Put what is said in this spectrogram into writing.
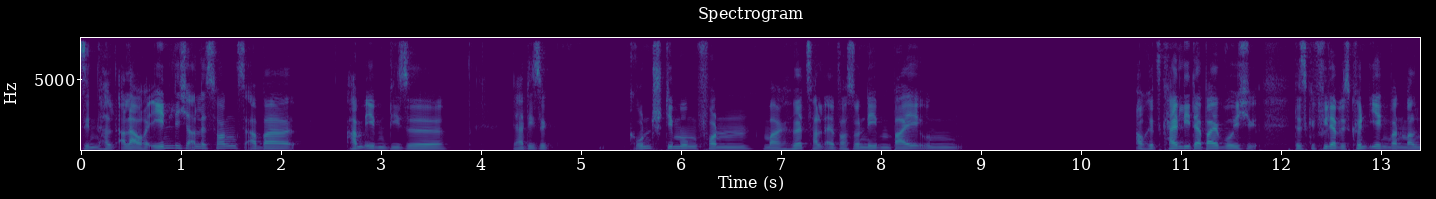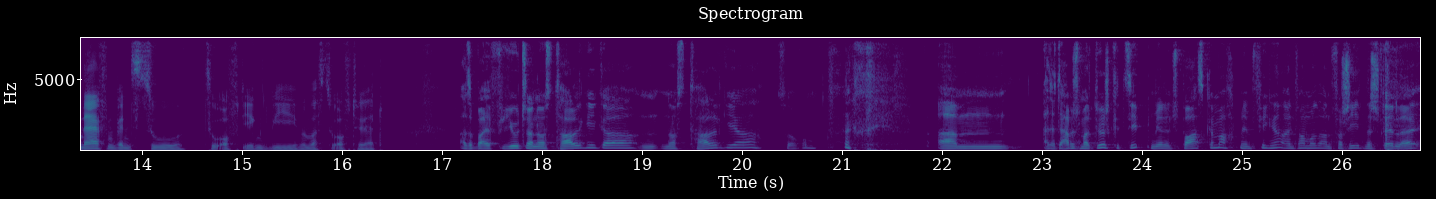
sind halt alle auch ähnlich, alle Songs, aber haben eben diese, ja, diese Grundstimmung von, man hört es halt einfach so nebenbei und auch jetzt kein Lied dabei, wo ich das Gefühl habe, es könnte irgendwann mal nerven, wenn es zu, zu oft irgendwie, wenn man es zu oft hört. Also bei Future Nostalgica, N- Nostalgia, so rum. ähm, also da habe ich mal durchgezippt, mir den Spaß gemacht mit dem Finger einfach mal an verschiedene Stellen.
